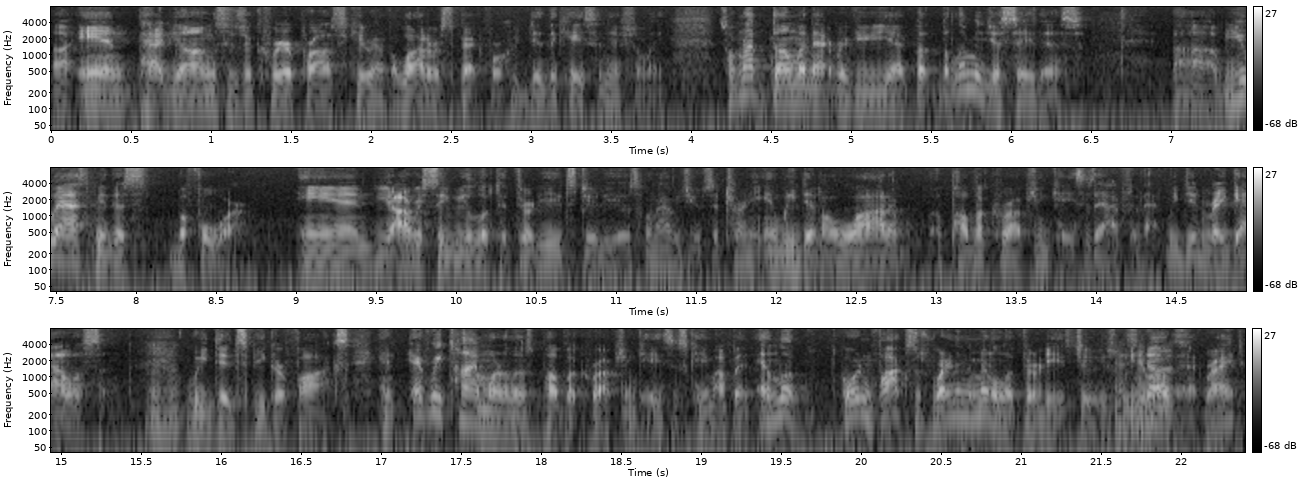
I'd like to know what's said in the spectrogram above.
uh, and Pat Youngs, who's a career prosecutor. I have a lot of respect for, who did the case initially. So I'm not done with that review yet. But but let me just say this: uh, you asked me this before, And you- obviously, we looked at 38 studios when I was U.S. Attorney, and we did a lot of uh, public corruption cases after that. We did Ray Gallison, we did Speaker Fox, and every time one of those public corruption cases came up, and, and look, Gordon Fox was right in the middle of 38 studios. we know was. that, right?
